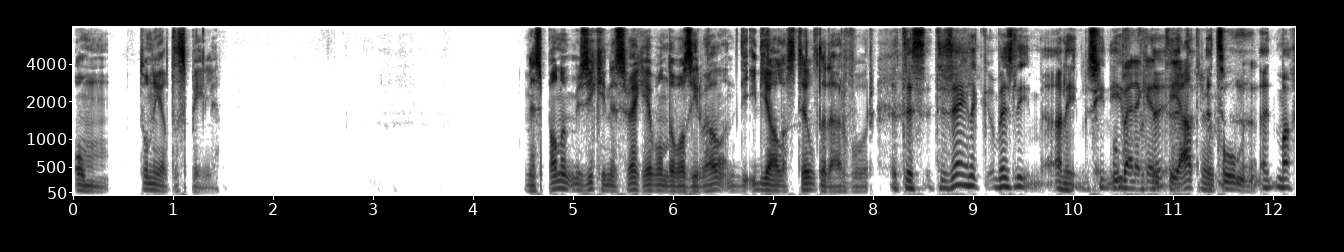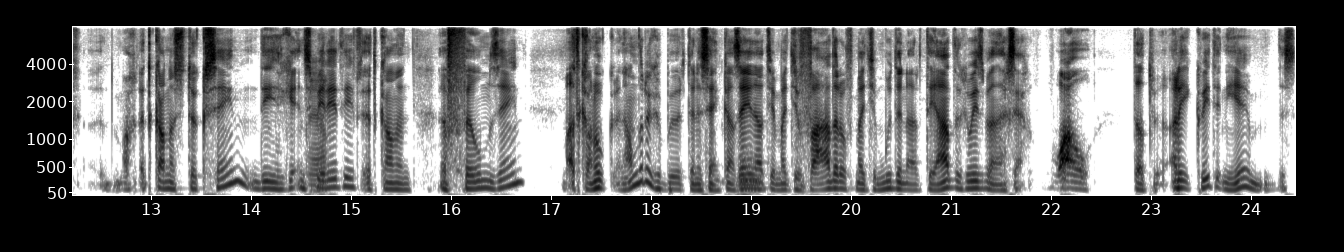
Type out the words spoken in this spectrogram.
om toneel te spelen? Mijn spannend muziekje is weg, hè, want dat was hier wel die ideale stilte daarvoor. Het is, het is eigenlijk, Wesley, allee, misschien Hoe even ben ik in de- het theater het- gekomen? Het, mag, het, mag, het kan een stuk zijn die je geïnspireerd heeft. Het kan een, een film zijn. Maar het kan ook een andere gebeurtenis zijn. Het kan zijn Mm. dat je met je vader of met je moeder naar het theater geweest bent en je zegt, wauw. Dat, allee, ik weet het niet. Hè. Dus,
